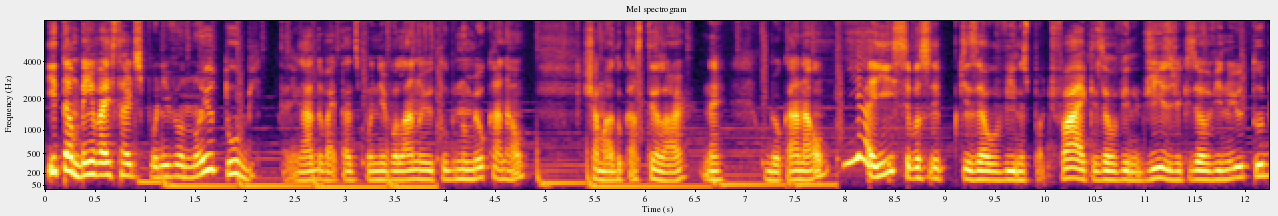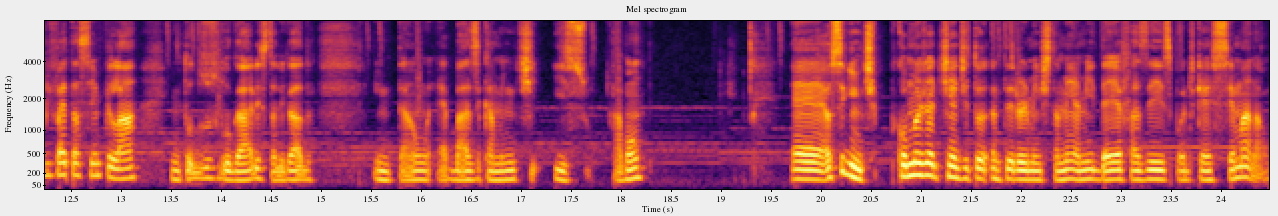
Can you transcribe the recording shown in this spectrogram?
E também vai estar disponível no YouTube, tá ligado? Vai estar disponível lá no YouTube, no meu canal, chamado Castelar, né? O meu canal. E aí, se você quiser ouvir no Spotify, quiser ouvir no Deezer, quiser ouvir no YouTube, vai estar sempre lá, em todos os lugares, tá ligado? Então é basicamente isso, tá bom? É, é o seguinte, como eu já tinha dito anteriormente também, a minha ideia é fazer esse podcast semanal.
